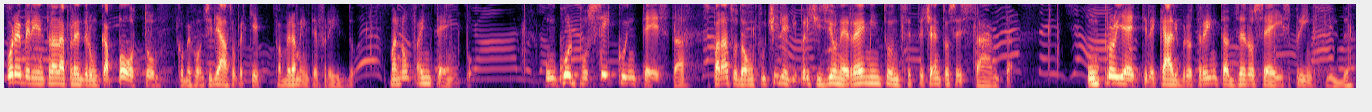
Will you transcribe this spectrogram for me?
Vorrebbe rientrare a prendere un cappotto, come consigliato, perché fa veramente freddo, ma non fa in tempo. Un colpo secco in testa, sparato da un fucile di precisione Remington 760. Un proiettile calibro 3006 Springfield,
